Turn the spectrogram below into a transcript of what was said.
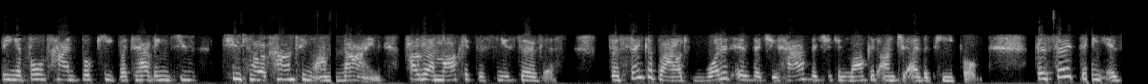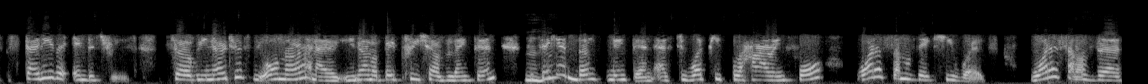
being a full-time bookkeeper to having to tutor accounting online. How do I market this new service? So think about what it is that you have that you can market onto other people. The third thing is study the industries. So we notice, we all know, and I, you know, I'm a big preacher of LinkedIn. So mm-hmm. take a LinkedIn as to what people are hiring for. What are some of their keywords? What are some of the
